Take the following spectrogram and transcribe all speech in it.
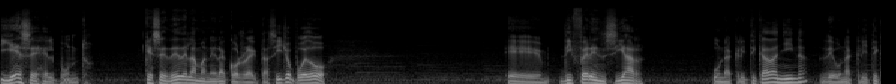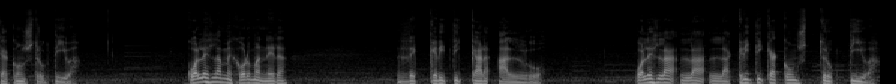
Y ese es el punto, que se dé de la manera correcta. Si yo puedo eh, diferenciar una crítica dañina de una crítica constructiva. ¿Cuál es la mejor manera de criticar algo? ¿Cuál es la, la, crítica constructiva?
